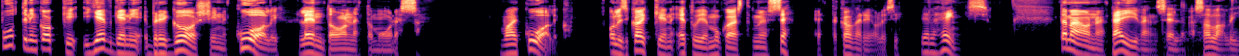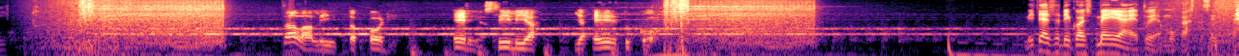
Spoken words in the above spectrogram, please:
Putinin kokki Jevgeni Brigoshin kuoli lentoonnettomuudessa. Vai kuoliko? Olisi kaikkien etujen mukaista myös se, että kaveri olisi vielä hengissä. Tämä on päivän selvä salaliitto. Salaliittopodi. Elia Silja ja Eetu K. Miten se niin olisi meidän etujen mukaista sitten?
